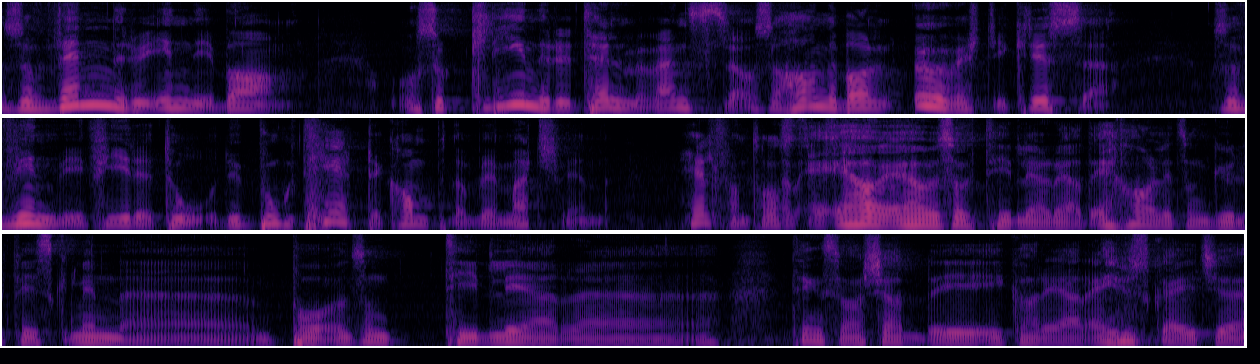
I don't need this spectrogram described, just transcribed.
Så vender du inn i banen, og så kliner du til med venstre, og så havner ballen øverst i krysset. Og så vinner vi 4-2. Du punkterte kampen og ble matchvinner. Helt fantastisk. jeg, har, jeg har jo sagt tidligere det at jeg har litt sånn gullfiskminne på sånn tidligere eh, ting som har skjedd i, i karrieren. Jeg husker ikke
